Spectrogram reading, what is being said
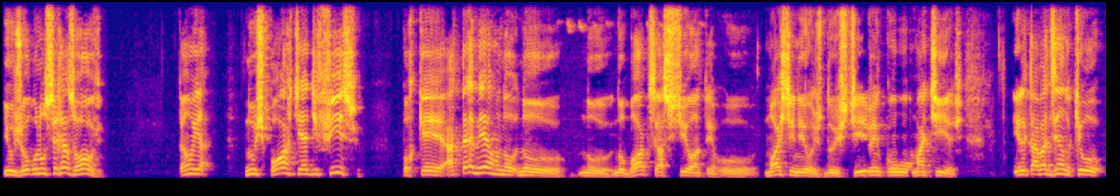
e o jogo não se resolve. Então, no esporte é difícil, porque até mesmo no, no, no, no boxe, eu assisti ontem o Most News do Steven com o Matias, e ele estava dizendo que o.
